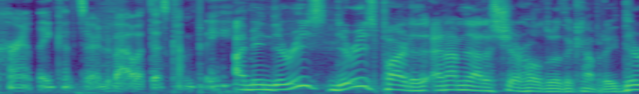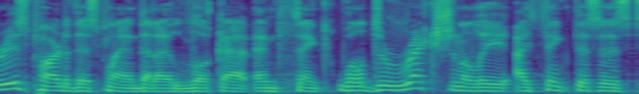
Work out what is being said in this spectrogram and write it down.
currently concerned about with this company. I mean, there is there is part of, and I'm not a shareholder of the company. There is part of this plan that I look at and think, well, directionally, I think this is.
